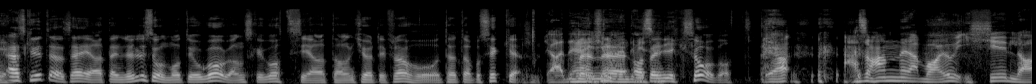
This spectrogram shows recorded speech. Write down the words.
Jeg skulle til å si at den rullestolen måtte jo gå ganske godt siden at han kjørte ifra henne og tøtta på sykkel. Ja, det Men eh, at den gikk så godt Ja. Altså, han eh, var jo ikke la,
